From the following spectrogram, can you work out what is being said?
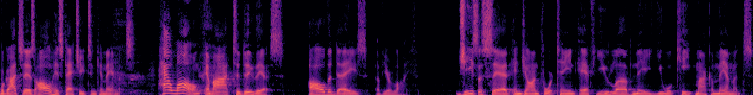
Well, God says all his statutes and commandments. How long am I to do this? All the days of your life. Jesus said in John 14, If you love me, you will keep my commandments.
